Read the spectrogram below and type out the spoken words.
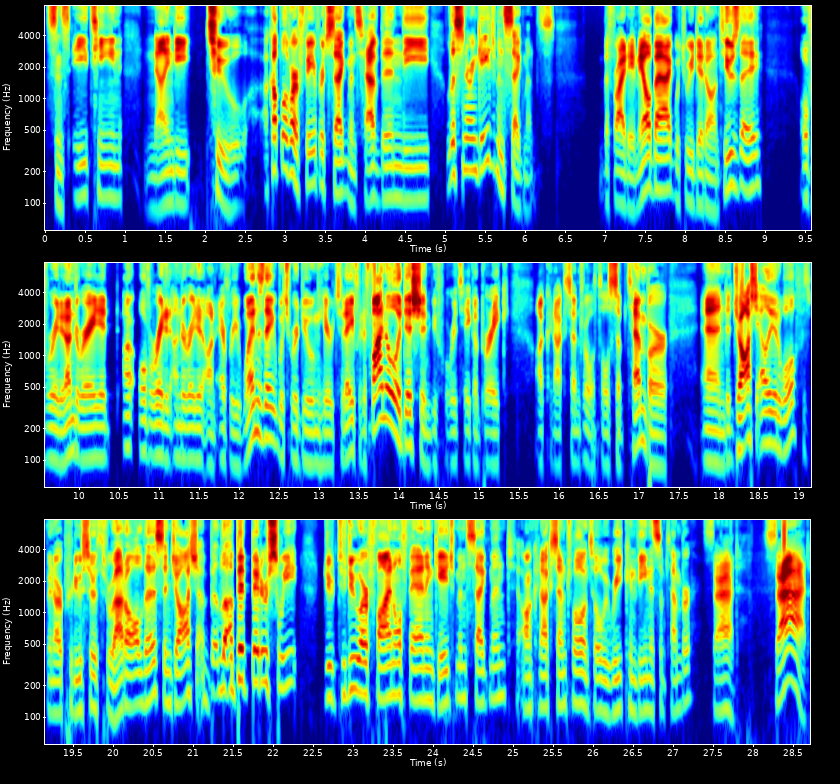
since 1892. A couple of our favorite segments have been the listener engagement segments the Friday mailbag, which we did on Tuesday, overrated, underrated, uh, overrated, underrated on every Wednesday, which we're doing here today for the final edition before we take a break on Canuck Central until September. And Josh Elliott Wolf has been our producer throughout all this. And Josh, a bit, a bit bittersweet to, to do our final fan engagement segment on Canuck Central until we reconvene in September. Sad. Sad.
